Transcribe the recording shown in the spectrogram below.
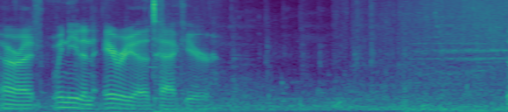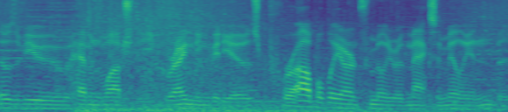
Alright, we need an area attack here. Those of you who haven't watched the grinding videos probably aren't familiar with Maximilian, but...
